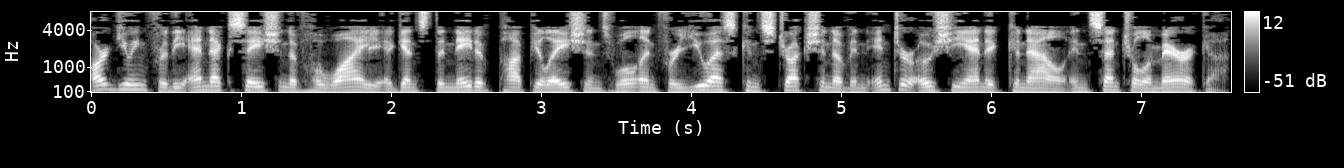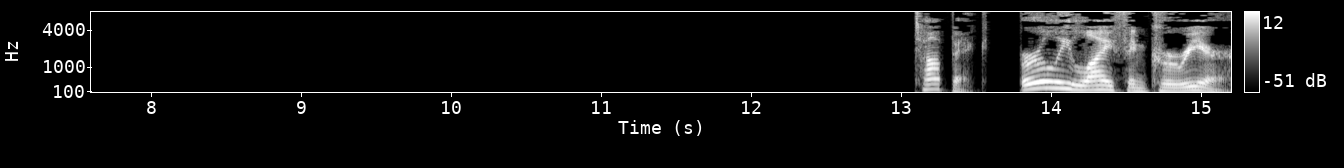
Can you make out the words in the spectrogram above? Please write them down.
arguing for the annexation of Hawaii against the native population's will and for U.S. construction of an inter-oceanic canal in Central America. Early life and career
